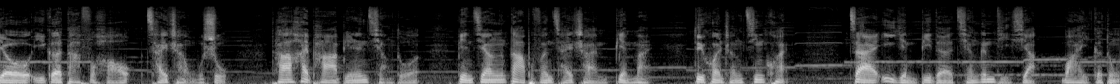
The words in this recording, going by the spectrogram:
有一个大富豪，财产无数，他害怕别人抢夺，便将大部分财产变卖。兑换成金块，在一隐蔽的墙根底下挖一个洞，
